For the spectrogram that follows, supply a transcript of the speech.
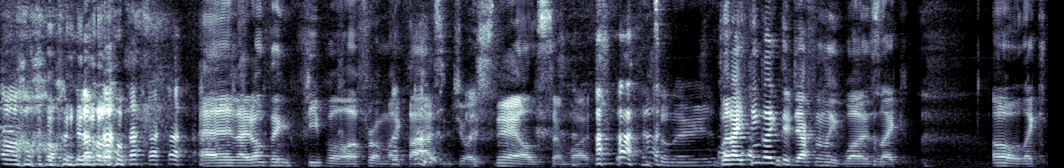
oh no. And I don't think people from my class enjoy snails so much. That's hilarious. But I think like there definitely was like, oh, like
